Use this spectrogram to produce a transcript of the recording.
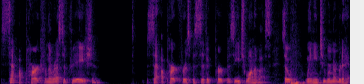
set apart from the rest of creation set apart for a specific purpose, each one of us. So we need to remember to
